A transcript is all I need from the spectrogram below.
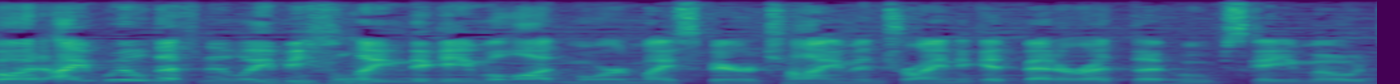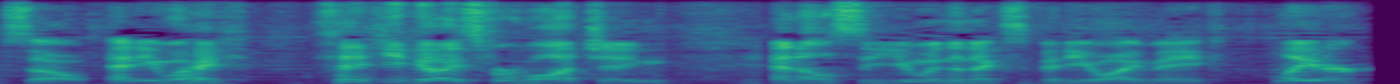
But I will definitely be playing the game a lot more in my spare time and trying to get better at the Hoops game mode, so... Anyway, thank you guys for watching, and I'll see you in the next video I make. Later!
